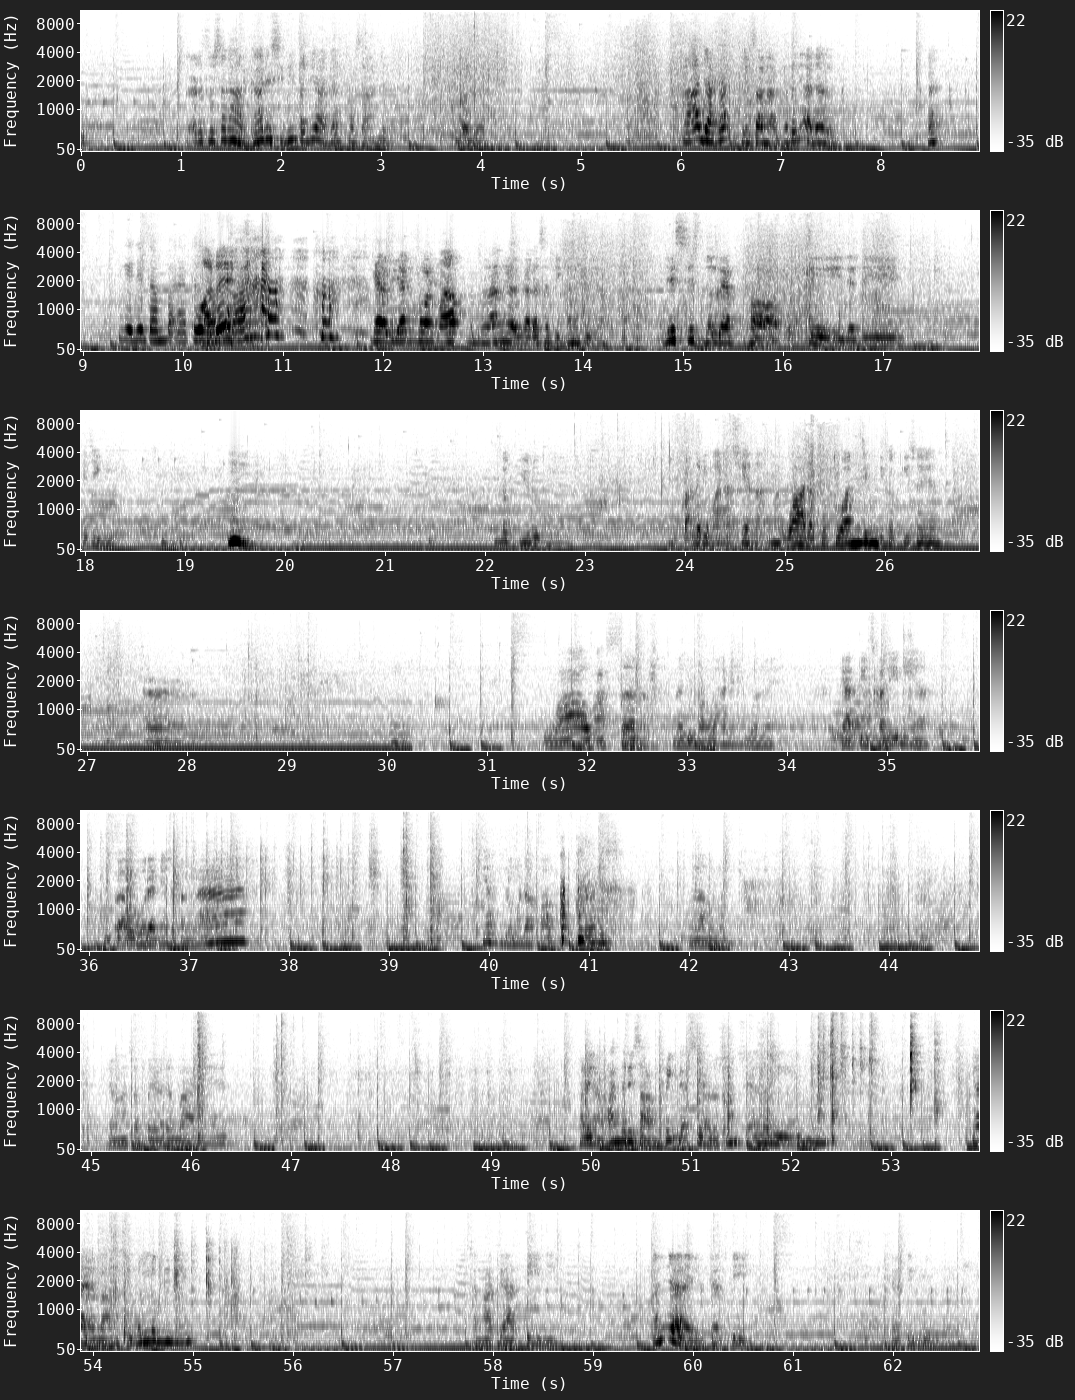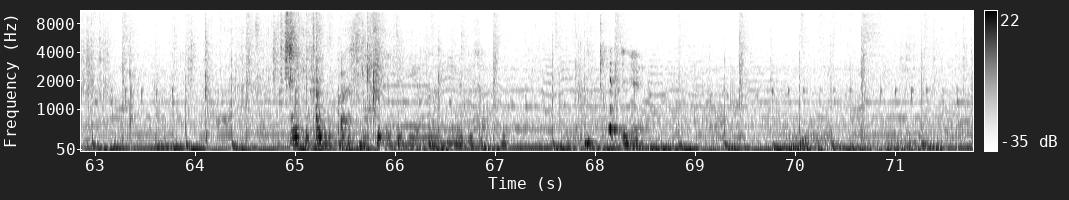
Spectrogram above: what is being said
ada tulisan harga di sini tadi ada perasaan deh Coba lihat. Nggak ada kan tulisan harga tadi ada loh. Hah? Tiga juta empat ratus Oh, ada ya? Nggak lihat mohon maaf beneran nggak ada settingan itu ya. This is the laptop. Oke jadi ini tinggi. Hmm. Look you look. Buka dari mana sih anaknya? Wah ada kutu anjing di kaki saya. Hmm. Wow, Acer dari bawah deh boleh. Hati-hati sekali ini ya. Buka uratnya setengah. Ya, belum ada apa-apa, guys. Ulang, ulang. Jangan sampai ada banyak. Paling aman dari samping nggak sih harusnya saya dari ini. Ya ya lah masih belum ini. Sangat hati-hati ini. Anjay, hati-hati. Hati-hati bun. Oh cukup buka sedikit aja dia ini lagi satu. Dikit aja.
